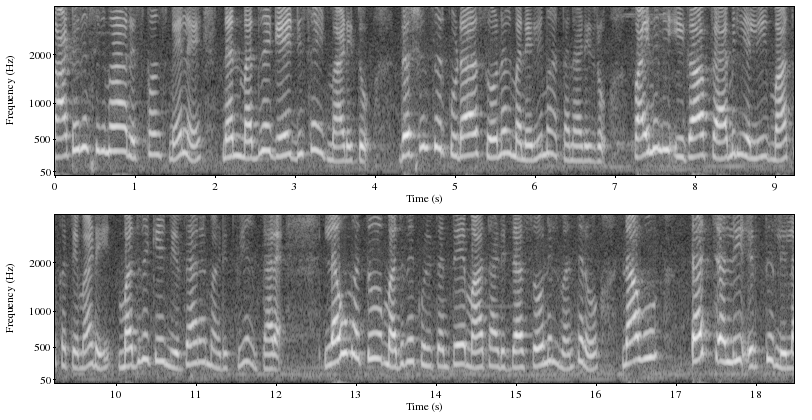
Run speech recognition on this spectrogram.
ಕಾಟೇರ ಸಿನಿಮಾ ರೆಸ್ಪಾನ್ಸ್ ಮೇಲೆ ನನ್ನ ಮದುವೆಗೆ ಡಿಸೈಡ್ ಮಾಡಿತು ದರ್ಶನ್ ಸರ್ ಕೂಡ ಸೋನಲ್ ಮನೆಯಲ್ಲಿ ಮಾತನಾಡಿದ್ರು. ಫೈನಲಿ ಈಗ ಫ್ಯಾಮಿಲಿಯಲ್ಲಿ ಮಾತುಕತೆ ಮಾಡಿ ಮದುವೆಗೆ ನಿರ್ಧಾರ ಮಾಡಿದ್ವಿ ಅಂತಾರೆ. ಲವ್ ಮತ್ತು ಮದುವೆ ಕುರಿತಂತೆ ಮಾತಾಡಿದ್ದ ಸೋನಲ್ ಮಂತರು, ನಾವು ಟಚ್ ಅಲ್ಲಿ ಇರ್ತಿರ್ಲಿಲ್ಲ.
